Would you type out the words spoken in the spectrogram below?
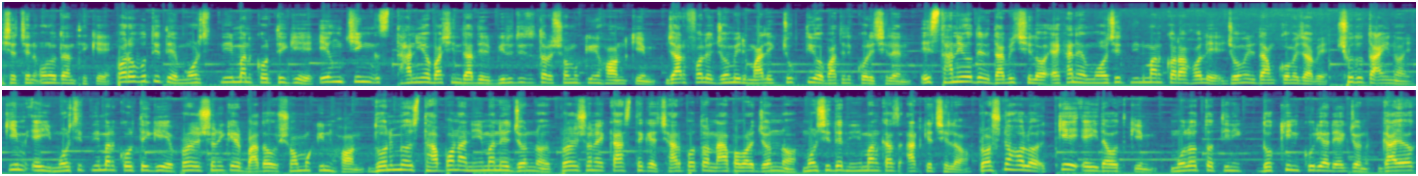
এসেছেন অনুদান থেকে। পরবর্তীতে মসজিদ নির্মাণ করতে গিয়ে ইয়ংচিং স্থানীয় বাসিন্দাদের বিরোধিতার সম্মুখীন হন কিম, যার ফলে জমির মালিক চুক্তিও বাতিল করেছিলেন। স্থানীয়দের দাবি ছিল, এখানে মসজিদ নির্মাণ করা হলে জমির দাম কমে যাবে। শুধু তাই নয়, কিম এই মসজিদ নির্মাণ করতে গিয়ে প্রশাসনিকের বাধাও সম্মুখীন হন। ধর্মীয় স্থাপনা নির্মাণের জন্য প্রশাসনের কাছ থেকে ছাড়পত্র না পাওয়ার জন্য মসজিদের নির্মাণ কাজ আটকে ছিল। প্রশ্ন হলো, কে এই দাউদ কিম? মূলত তিনি দক্ষিণ কোরিয়ার একজন গায়ক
